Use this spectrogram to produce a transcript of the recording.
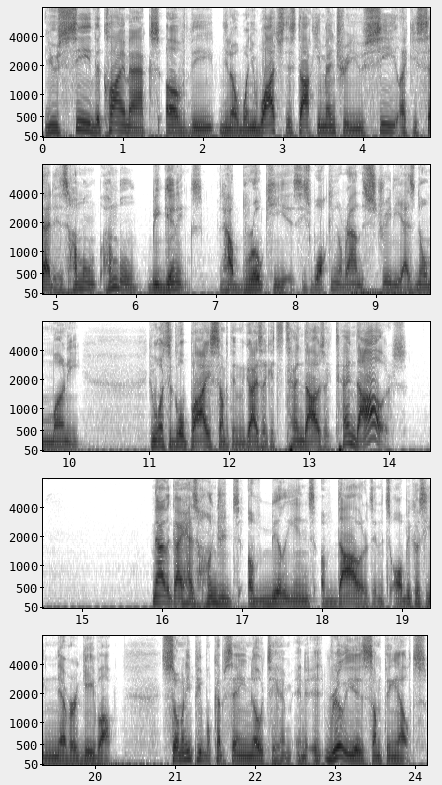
you see the climax of the, you know, when you watch this documentary, you see, like you said, his humble, humble beginnings and how broke he is. He's walking around the street, he has no money. He wants to go buy something. The guy's like, it's $10. Like, $10? Now the guy has hundreds of millions of dollars, and it's all because he never gave up. So many people kept saying no to him, and it really is something else.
